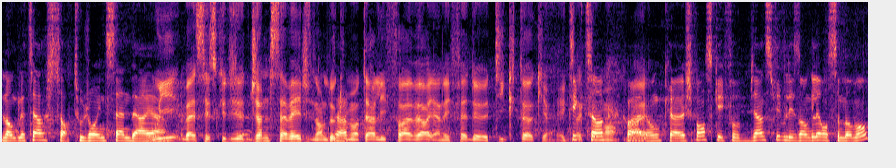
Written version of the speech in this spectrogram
l'Angleterre sort toujours une scène derrière. Oui, bah, c'est ce que disait John Savage dans le documentaire Live Forever. Il y a un effet de TikTok. Exactement. TikTok, quoi. Ouais. Donc euh, je pense qu'il faut bien suivre les Anglais en ce moment.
